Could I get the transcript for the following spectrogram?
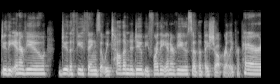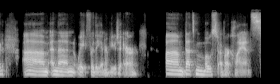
do the interview, do the few things that we tell them to do before the interview, so that they show up really prepared, um, and then wait for the interview to air. Um, that's most of our clients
